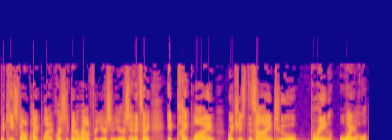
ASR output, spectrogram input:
The Keystone Pipeline, of course, has been around for years and years, and it's a, a pipeline which is designed to bring oil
